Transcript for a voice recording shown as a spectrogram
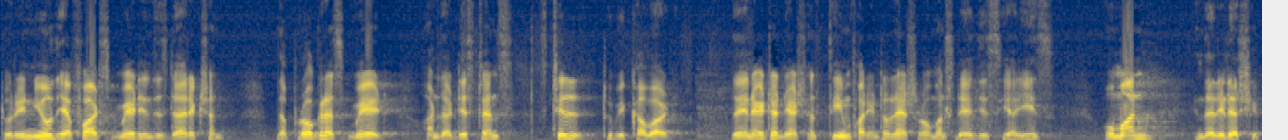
to renew the efforts made in this direction, the progress made and the distance still to be covered. The United Nations theme for International Women's Day this year is Woman in the Leadership,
